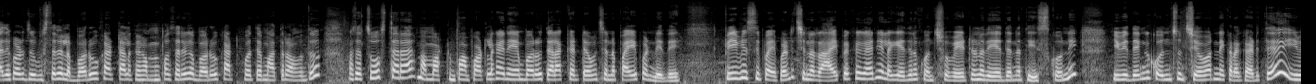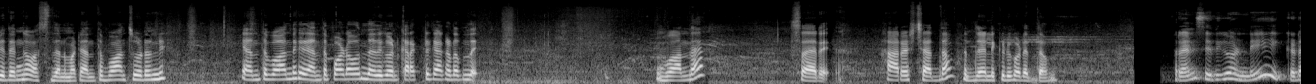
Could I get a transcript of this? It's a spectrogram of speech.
అది కూడా చూపిస్తే ఇలా బరువు కట్టాలి కంపల్సరీగా బరువు కట్టకపోతే మాత్రం అవ్వదు. అసలు చూస్తారా? మా మొట్ట మా పొట్లకాయని ఏం బరువు తెలక కట్టేమో? చిన్న పైప్ అండి ఇది. పీవీసీ పైప్ అంటే చిన్న రాయి పెక్క కానీ ఇలా ఏదైనా కొంచెం వెయిట్ ఉన్నది ఏదైనా తీసుకొని ఈ విధంగా కొంచెం చివరిని ఇక్కడ కడితే ఈ విధంగా వస్తుంది అనమాట ఎంత బాగుంది చూడండి. ఎంత బాగుంది కదా ఎంత పొడవు ఉంది అది కూడా కరెక్ట్గా అక్కడ ఉంది. బాగుందా? సరే. హార్వెస్ట్ చేద్దాం. లిక్విడ్ కూడా ఇద్దాం. ఫ్రెండ్స్ ఇదిగోండి ఇక్కడ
